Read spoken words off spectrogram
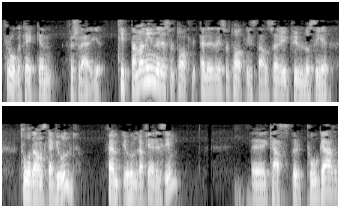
frågetecken för Sverige. Tittar man in i resultat, eller resultatlistan så är det ju kul att se två danska guld, 50 och 100 fjärilsim. Eh, Kasper Pogard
